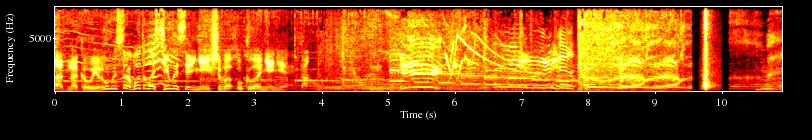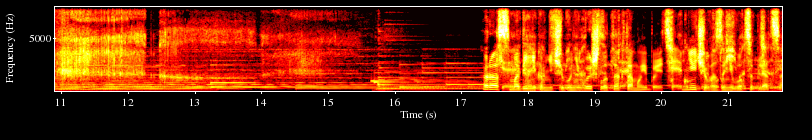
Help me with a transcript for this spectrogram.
Однако у Ирумы сработала сила сильнейшего уклонения. Раз с мобильником ничего не вышло, так тому и быть. Нечего за него цепляться.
